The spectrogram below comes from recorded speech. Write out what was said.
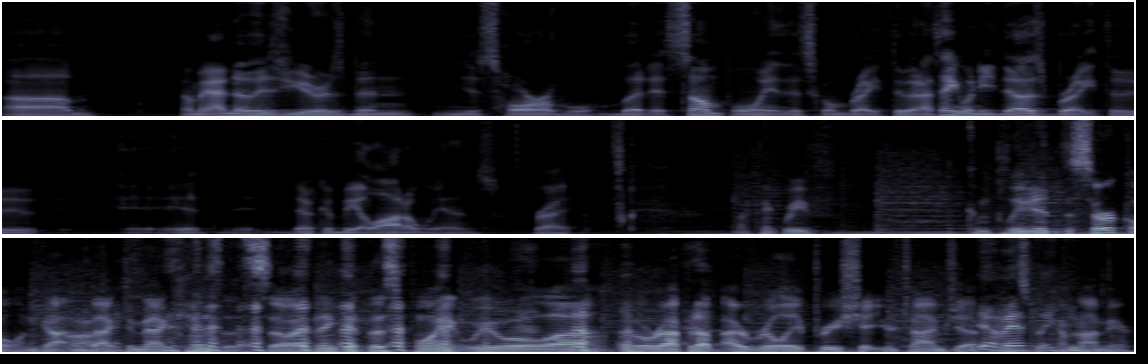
Um, I mean, I know his year has been just horrible, but at some point, it's going to break through. And I think when he does break through, it, it, there could be a lot of wins. Right. I think we've completed the circle and gotten All back right. to Matt Kenseth. so I think at this point, we will uh, we will wrap it up. I really appreciate your time, Jeff. Yeah, Thanks man, for coming you. on here.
